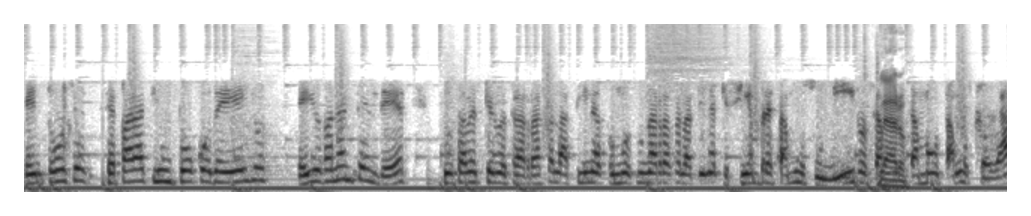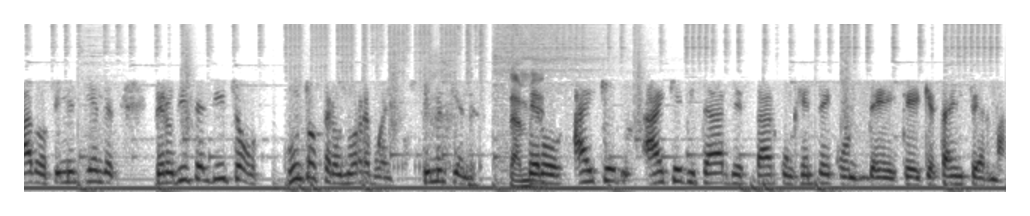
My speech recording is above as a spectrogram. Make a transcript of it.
entonces sepárate un poco de ellos. Ellos van a entender. Tú sabes que nuestra raza latina somos una raza latina que siempre estamos unidos, estamos, estamos pegados, ¿sí me entiendes? Pero dice el dicho, juntos pero no revueltos, ¿sí me entiendes? Pero hay que, hay que evitar de estar con gente con, de, que, que está enferma.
